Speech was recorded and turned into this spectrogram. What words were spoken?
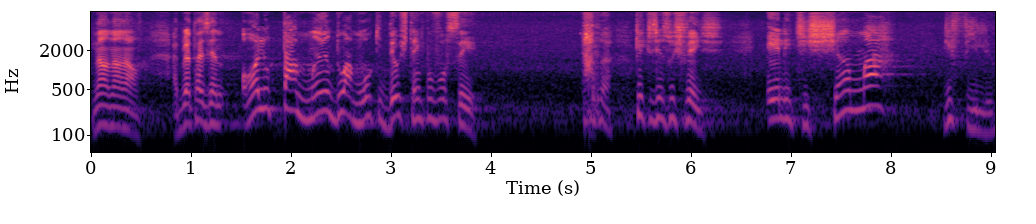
Não, não, não. A Bíblia está dizendo: olha o tamanho do amor que Deus tem por você. O que, que Jesus fez? Ele te chama de filho.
